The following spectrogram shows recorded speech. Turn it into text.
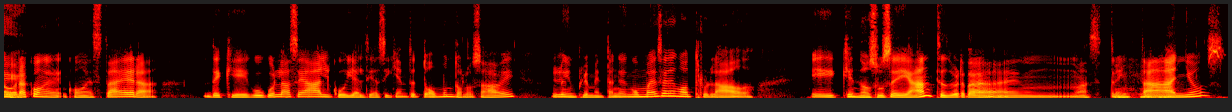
ahora con, con, esta era de que Google hace algo y al día siguiente todo el mundo lo sabe, lo implementan en un mes en otro lado. Y que no sucedía antes, ¿verdad? En hace 30 años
